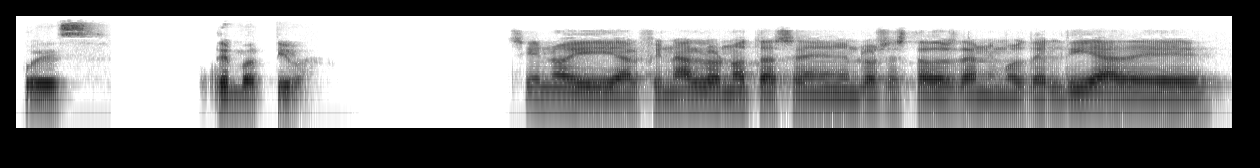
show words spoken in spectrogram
pues te motiva. Sí, no, y al final lo notas en los estados de ánimos del día, de,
